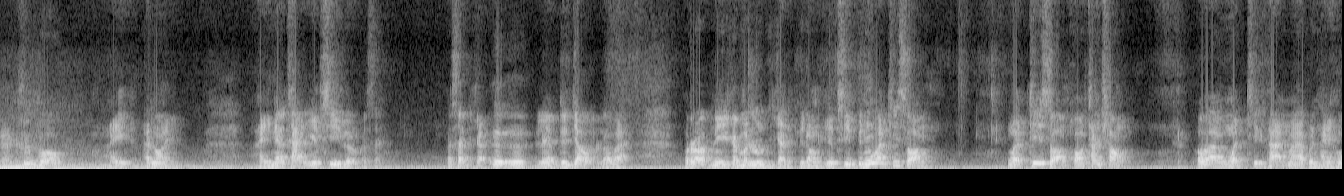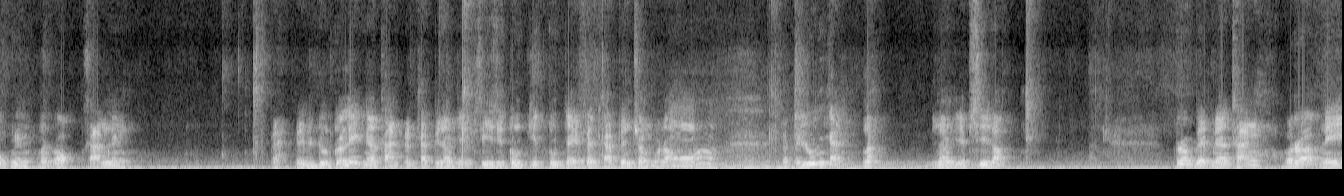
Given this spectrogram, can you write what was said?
ก็คือบอกให้ขน้อยให้แนวทาง FC เลยว่าซั่นว่าซั่นก็เออเออแล้วเจ้าแล้วว่ารอบนี้ก็มาลุ้นกันพี่น้อง FC เป็นงวดที่สองงวดที่สองของทั้งช่อง เพราะว่างวดที่ผ่านมาเพิ่นให้61มันออก31ไปไปดูตัวเลขแนวทางกันครับพี่น้องเอฟซีสิตรงจิตตรงใจแฟนคลับเป็นช่องบ่เนาะก็ไปลุ้นกันเนาะ พี่น้องเอฟซีเนาะรูปแบบแนวทางรอบนี้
